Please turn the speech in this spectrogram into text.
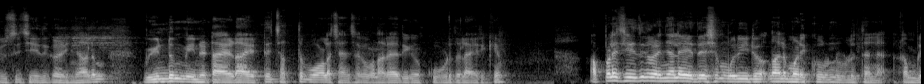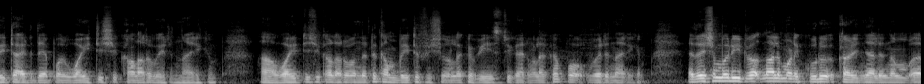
യൂസ് ചെയ്ത് കഴിഞ്ഞാലും വീണ്ടും മീൻ ടയേർഡായിട്ട് ചത്തുപോകാനുള്ള ചാൻസൊക്കെ വളരെയധികം കൂടുതലായിരിക്കും. അപ്ലൈ ചെയ്ത് കഴിഞ്ഞാൽ ഏകദേശം ഒരു ഇരുപത്തിനാല് മണിക്കൂറിനുള്ളിൽ തന്നെ കംപ്ലീറ്റ് ആയിട്ട് ഇതേപോലെ വൈറ്റിഷ് കളർ വരുന്നതായിരിക്കും. ആ വൈറ്റിഷ് കളർ വന്നിട്ട് കംപ്ലീറ്റ് ഫിഷുകളിലൊക്കെ വേസ്റ്റ് കാര്യങ്ങളൊക്കെ വരുന്നതായിരിക്കും. ഏകദേശം ഒരു ഇരുപത്തിനാല് മണിക്കൂർ കഴിഞ്ഞാൽ നമ്മൾ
